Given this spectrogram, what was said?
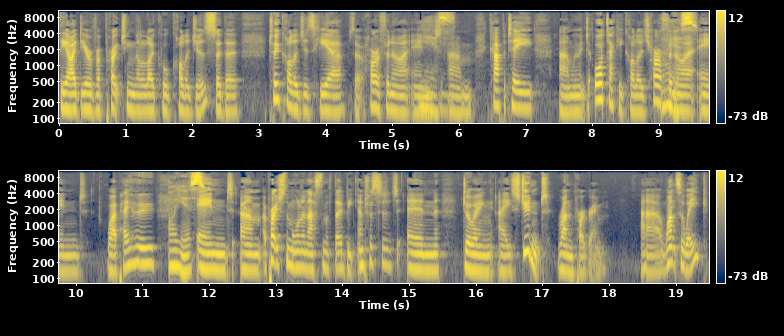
the idea of approaching the local colleges. So the two colleges here, so Horowhenua and yes. um, Kapiti. Um, we went to Otaki College, Horowhenua, oh, yes. and Waiopehu. Oh, yes. And um, approached them all and asked them if they'd be interested in doing a student run program uh, once a week,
